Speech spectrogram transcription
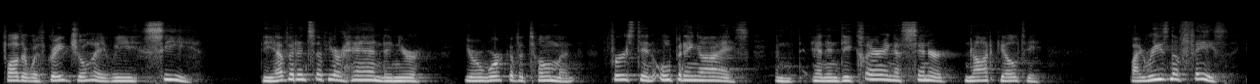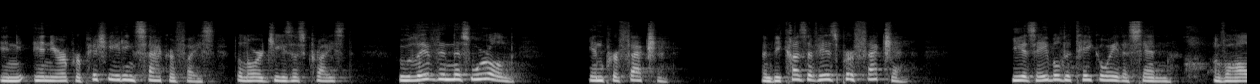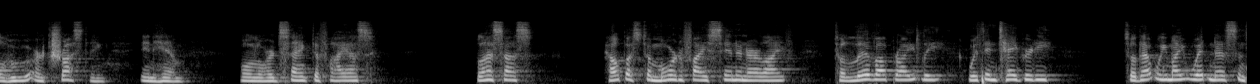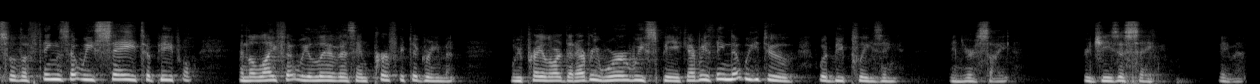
Father, with great joy, we see the evidence of your hand in your, your work of atonement, first in opening eyes and, and in declaring a sinner not guilty, by reason of faith in, in your propitiating sacrifice, the Lord Jesus Christ, who lived in this world in perfection and because of his perfection, he is able to take away the sin of all who are trusting in him. O Lord, sanctify us, bless us, help us to mortify sin in our life, to live uprightly with integrity, so that we might witness, and so the things that we say to people and the life that we live is in perfect agreement. We pray, Lord, that every word we speak, everything that we do would be pleasing in your sight. For Jesus' sake, amen.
